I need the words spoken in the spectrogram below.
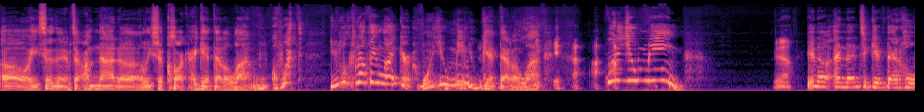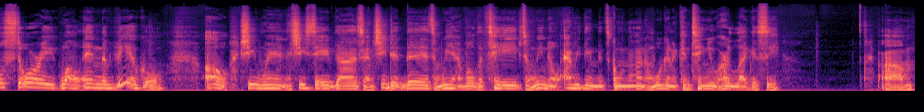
oh," he says, "I'm not uh, Alicia Clark. I get that a lot." What? You look nothing like her. What do you mean you get that a lot? yeah. What do you mean? Yeah. You know, and then to give that whole story while in the vehicle. Oh, she went and she saved us and she did this and we have all the tapes and we know everything that's going on and we're going to continue her legacy. Um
